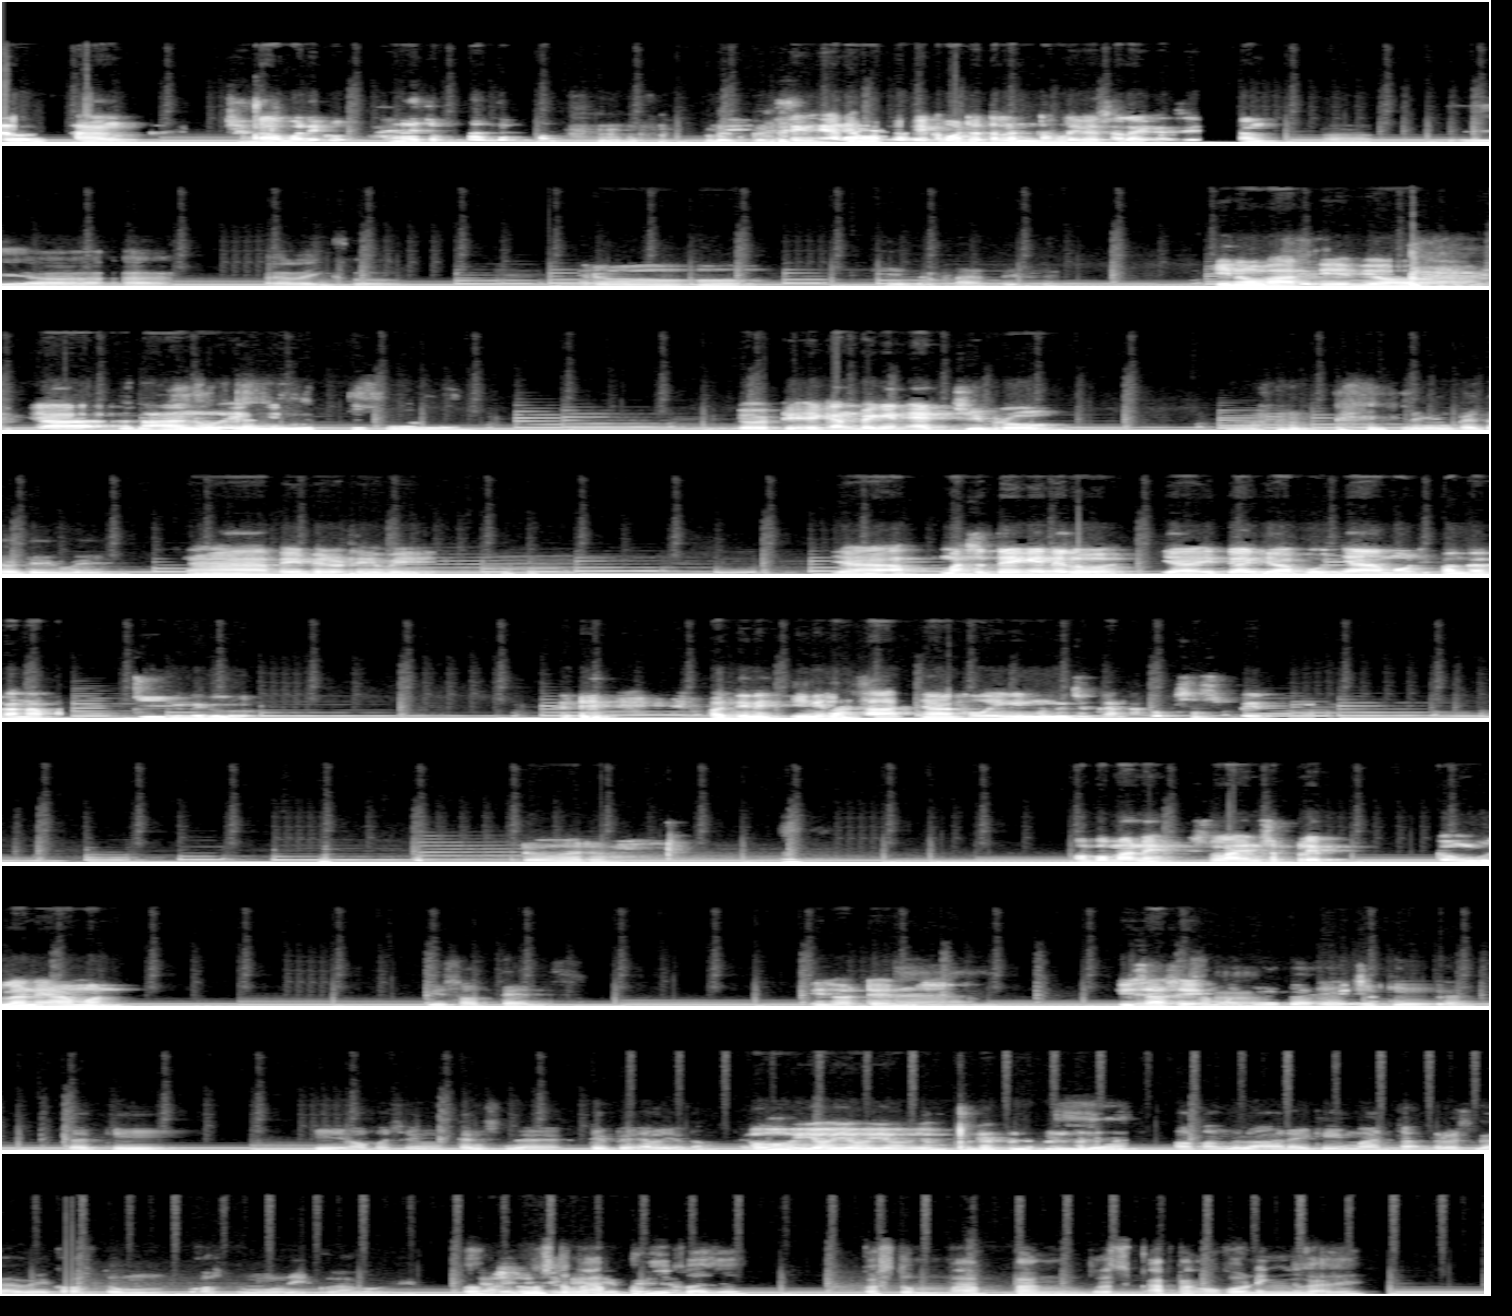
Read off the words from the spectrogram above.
telentang Aman iku, ayo cepetan cepetan. Sing ini waduh, iku waduh telentang lho gak salah gak sih? Tang. Oh, iya eh elingku Aduh, inovatif ya. inovatif yo. Ya anu ingin yo dia kan pengen edgy, Bro. Ingin peto dewe. Nah, pengen belo dewe. Ya, maksudnya gini loh, ya itu yang dia punya, mau dibanggakan apa lagi, gitu loh. Berarti nih, inilah saatnya aku ingin menunjukkan aku bisa split. Aduh, aduh. Apa mana? Selain split, keunggulannya Amon. Bisa dance. Bisa dance. Nah, Bisa sih. Sama ini kayak iki kan. Jadi di apa sih dance di DBL ya bang? Oh iya iya iya iya benar benar benar. iya Apa dulu ada iki macak terus gawe kostum kostum nguliku lah pokoknya. oh Dari kostum DBL. abang itu aja kostum abang terus abang kuning juga sih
